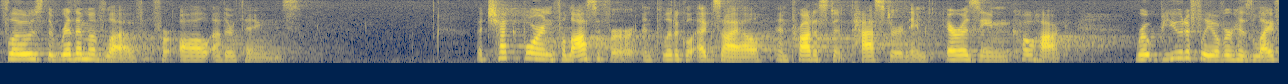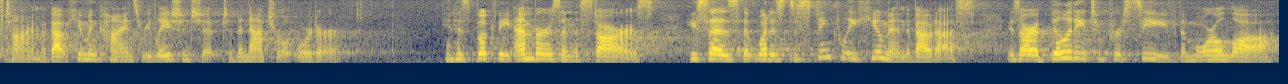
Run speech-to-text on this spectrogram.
flows the rhythm of love for all other things. A Czech born philosopher and political exile and Protestant pastor named Erazim Kohak wrote beautifully over his lifetime about humankind's relationship to the natural order. In his book, The Embers and the Stars, he says that what is distinctly human about us is our ability to perceive the moral law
